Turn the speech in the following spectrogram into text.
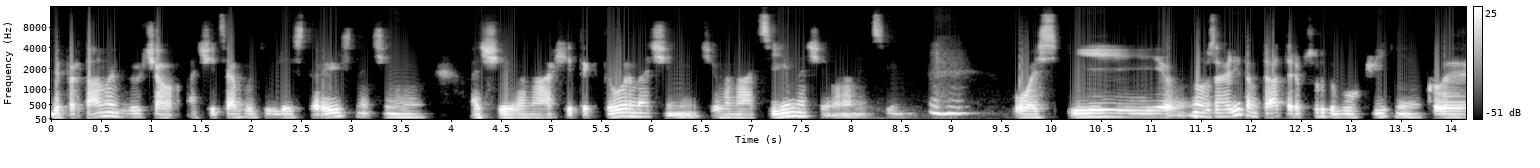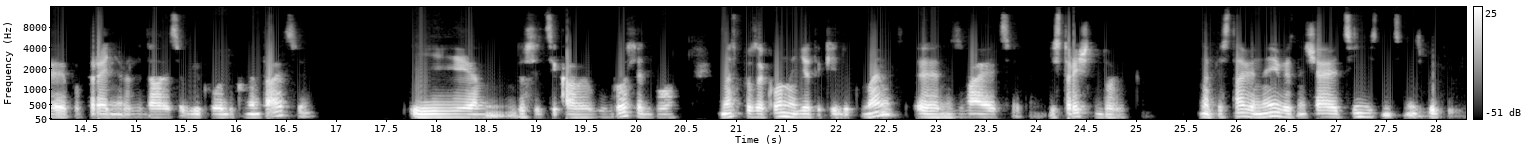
департамент вивчав, а чи ця будівля історична, чи ні, а чи вона архітектурна, чи ні, чи вона цінна, чи вона не цінна. Ось і ну, взагалі там театр абсурду був в квітні, коли попередньо розглядали цю облікову документацію. І досить цікавий був розгляд, бо у нас по закону є такий документ, е, називається там, історична довідка. На підставі неї визначають цінність нецінність будівлі.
